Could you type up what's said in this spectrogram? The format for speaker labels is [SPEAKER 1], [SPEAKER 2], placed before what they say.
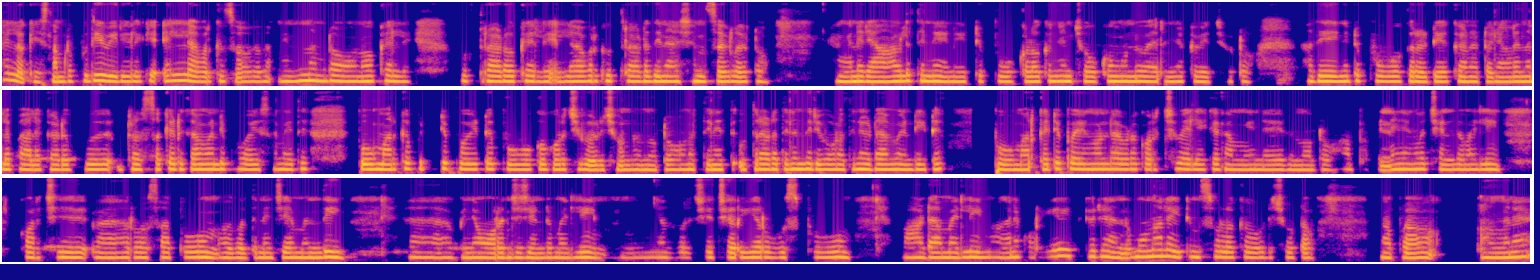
[SPEAKER 1] Hello case നമ്മുടെ പുതിയ വീഡിയോയിലേക്ക് എല്ലാവർക്കും സ്വാഗതം. ഇന്ന് നമ്മുടെ ഓണമൊക്കെ അല്ലേ? ഉത്രാടമൊക്കെ അല്ലേ? എല്ലാവർക്കും ഉത്രാട ദിനാശംസകൾ കേട്ടോ. അങ്ങനെ രാവിലെ തന്നെ എണീറ്റ് പൂക്കളൊക്കെ ഞാൻ ചോക്കും കൊണ്ട് വരഞ്ഞൊക്കെ വെച്ചു കേട്ടോ. അത് കഴിഞ്ഞിട്ട് പൂവൊക്കെ റെഡിയാക്കാണ് കേട്ടോ. ഞങ്ങൾ ഇന്നലെ പാലക്കാട് പൂ ഡ്രസ്സൊക്കെ എടുക്കാൻ വേണ്ടി പോയ സമയത്ത് പൂമാർക്ക് പറ്റി പോയിട്ട് പൂവൊക്കെ കുറച്ച് മേടിച്ചു കൊണ്ടുവന്നു കേട്ടോ. ഓണത്തിന് ഉത്രാടത്തിനും തിരുവോണത്തിനും ഇടാൻ വേണ്ടിയിട്ട്. പൂ മാർക്കറ്റിൽ പോയതുകൊണ്ട് അവിടെ കുറച്ച് വിലയൊക്കെ കമ്മി ഉണ്ടായിരുന്നു കേട്ടോ. അപ്പോൾ പിന്നെ ഞങ്ങൾ ചെണ്ടുമല്ലിയും കുറച്ച് റോസാപ്പൂവും അതുപോലെ തന്നെ ജമന്തിയും പിന്നെ ഓറഞ്ച് ചെണ്ടുമല്ലിയും അതുപോലെ ചെറിയ റോസ് പൂവും വാടാമല്ലിയും അങ്ങനെ കുറേ ഒരു രണ്ട് മൂന്നാൽ ഐറ്റംസുകളൊക്കെ ഓടിച്ചു കേട്ടോ. അപ്പോൾ അങ്ങനെ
